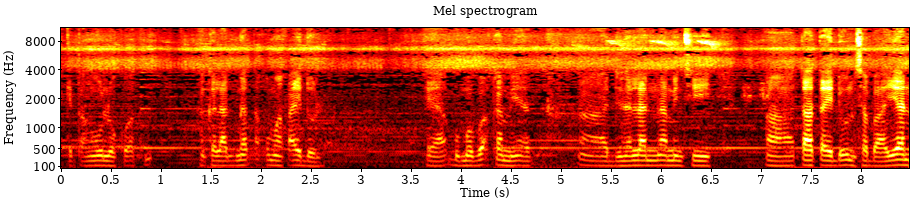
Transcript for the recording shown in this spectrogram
Sakit ang ulo ko at nagkalagnat ako mga kaidol. Kaya bumaba kami at ah, dinalan namin si ah, tatay doon sa bayan.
